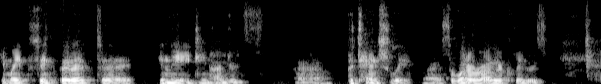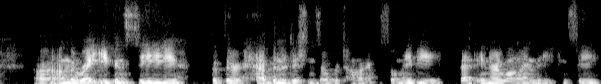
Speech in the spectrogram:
you might think that it uh, in the 1800s, potentially. so what are other clues? on the right, you can see that there have been additions over time. So maybe that inner line that you can see,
